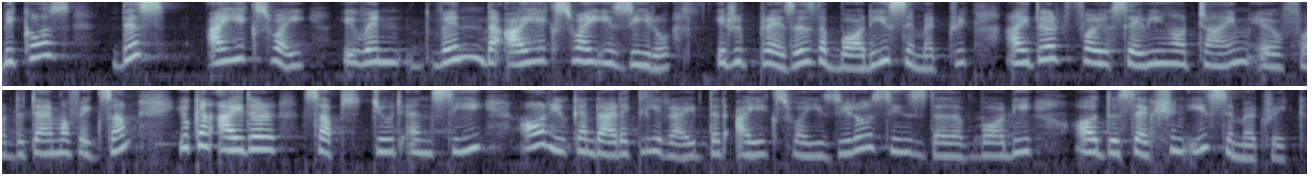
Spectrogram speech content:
Because this ixy when when the ixy is 0 it represents the body is symmetric either for saving or time uh, for the time of exam you can either substitute and see or you can directly write that ixy is 0 since the body or the section is symmetric.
